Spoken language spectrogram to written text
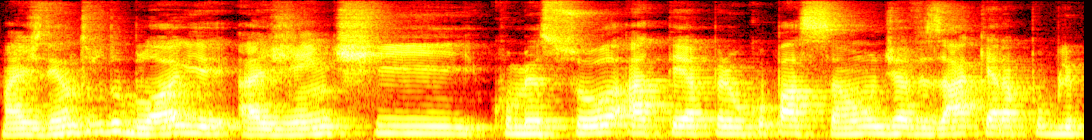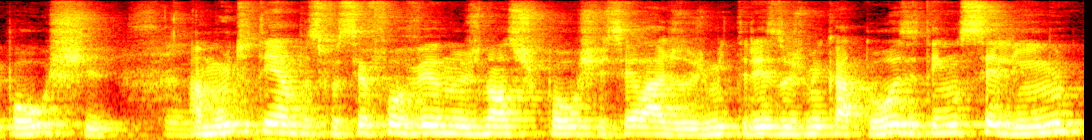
mas dentro do blog a gente começou a ter a preocupação de avisar que era public post Sim. há muito tempo. Se você for ver nos nossos posts, sei lá, de 2013, 2014, tem um selinho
